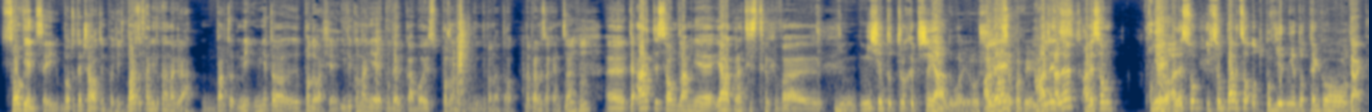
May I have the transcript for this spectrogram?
co więcej, bo tutaj trzeba o tym powiedzieć. Bardzo fajnie wykonana gra. Bardzo, mi, mnie to y, podoba się. I wykonanie pudełka, bo jest porządnie wy- wygląda to. Naprawdę zachęca. Mhm. E, te arty są dla mnie, ja akurat jestem chyba, y, Mi się to trochę przejadło już, ale, muszę powiedzieć. ale, ale ale, są, nie okej. no, ale są, i są bardzo odpowiednie do tego, tak.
